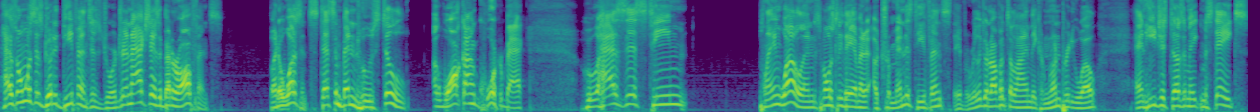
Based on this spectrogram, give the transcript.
has almost as good a defense as Georgia and actually has a better offense. But it wasn't. Stetson Bennett, who's still a walk on quarterback, who has this team playing well. And it's mostly they have a, a, tremendous defense. They have a really good offensive line. They can run pretty well. And he just doesn't make mistakes.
